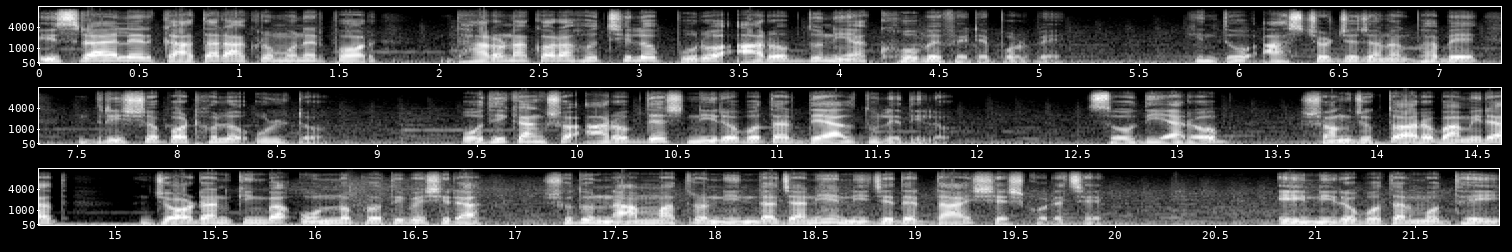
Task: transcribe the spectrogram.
ইসরায়েলের কাতার আক্রমণের পর ধারণা করা হচ্ছিল পুরো আরব দুনিয়া ক্ষোভে ফেটে পড়বে। কিন্তু আশ্চর্যজনকভাবে দৃশ্যপট হল উল্টো। অধিকাংশ আরব দেশ নীরবতার দেয়াল তুলে দিল। সৌদি আরব, সংযুক্ত আরব আমিরাত, জর্ডান কিংবা অন্য প্রতিবেশীরা শুধু নামমাত্র নিন্দা জানিয়ে নিজেদের দায় শেষ করেছে। এই নীরবতার মধ্যেই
